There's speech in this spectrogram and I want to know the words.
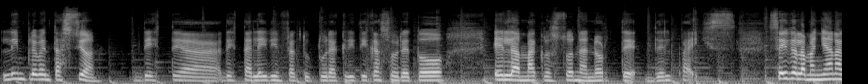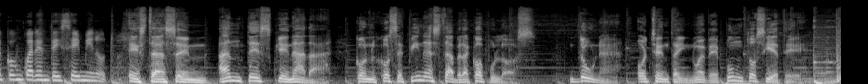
la implementación de esta, de esta ley de infraestructura crítica, sobre todo en la macrozona norte del país. 6 de la mañana con 46 minutos. Estás en Antes que nada con Josefina Stavrakopoulos. Duna 89.7.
